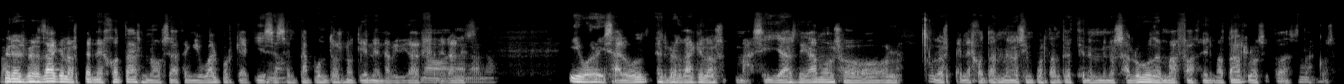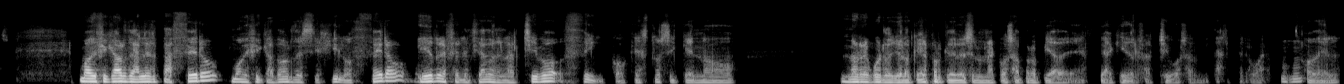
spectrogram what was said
pero es verdad que los PNJ no se hacen igual porque aquí 60 puntos no tienen habilidades generales. y bueno, y salud, es verdad que los masillas, digamos, o los PNJ menos importantes tienen menos salud, es más fácil matarlos y todas estas cosas. Modificador de alerta 0, modificador de sigilo 0 y referenciado en el archivo 5, que esto sí que no, no recuerdo yo lo que es porque debe ser una cosa propia de, aquí de los archivos almitas, pero bueno, o, del,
